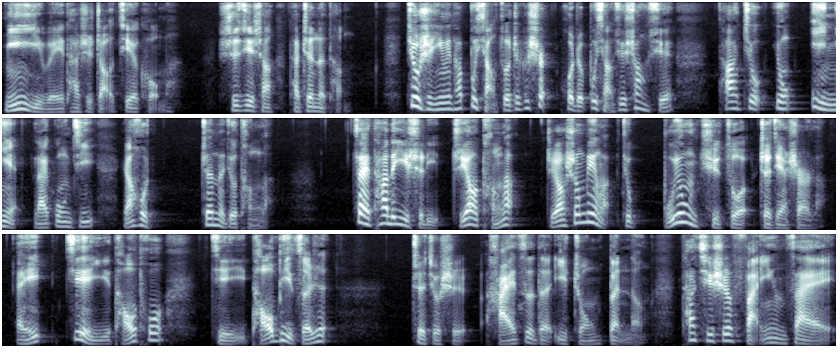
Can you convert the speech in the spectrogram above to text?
你以为他是找借口吗？实际上他真的疼，就是因为他不想做这个事儿，或者不想去上学，他就用意念来攻击，然后真的就疼了。在他的意识里，只要疼了，只要生病了，就不用去做这件事儿了。哎，借以逃脱，借以逃避责任。这就是孩子的一种本能，它其实反映在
